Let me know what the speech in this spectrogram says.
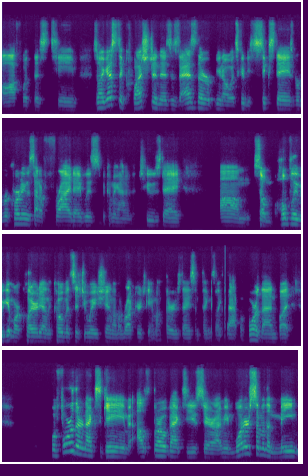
off with this team. So I guess the question is, is as they're, you know, it's going to be six days. We're recording this on a Friday. I believe this is coming out on a Tuesday. Um, so hopefully we get more clarity on the COVID situation, on the Rutgers game on Thursday, some things like that before then. But before their next game, I'll throw it back to you, Sara. I mean, what are some of the main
